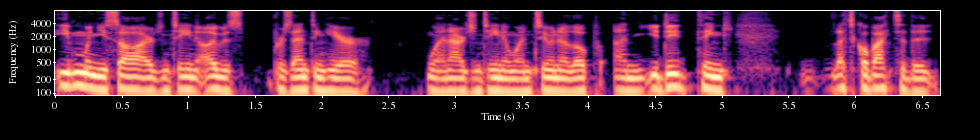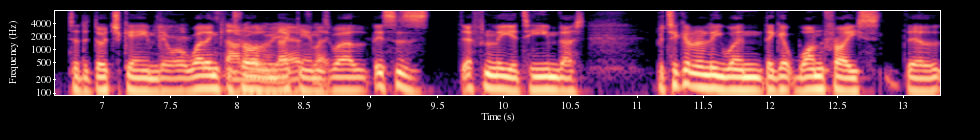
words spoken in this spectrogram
even when you saw Argentina, I was presenting here when Argentina went two 0 up, and you did think, let's go back to the to the Dutch game. They were well in control in that yet, game like... as well. This is definitely a team that. Particularly when they get one fright, they'll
